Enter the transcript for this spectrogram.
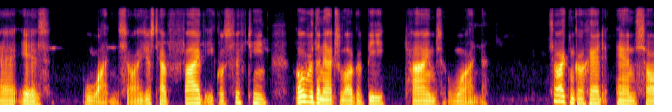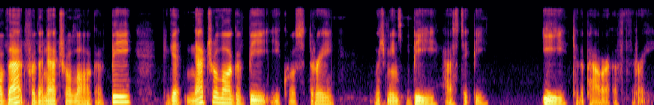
uh, is 1. So I just have 5 equals 15 over the natural log of b times 1. So I can go ahead and solve that for the natural log of b to get natural log of b equals 3, which means b has to be e to the power of 3.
